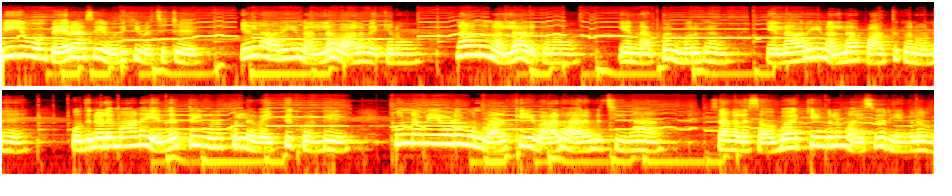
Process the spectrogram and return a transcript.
நீயும் உன் பேராசையை ஒதுக்கி வச்சுட்டு எல்லாரையும் நல்லா வாழ வைக்கணும். நானும் நல்லா இருக்கணும். என் அப்பன் முருகன் எல்லாரையும் நல்லா பார்த்துக்கணும்னு பொதுநலமான எண்ணத்தை உனக்குள்ளே வைத்துக்கொண்டு புன்னகையோட உன் வாழ்க்கையை வாழ ஆரம்பிச்சின்னா சகல சௌபாக்கியங்களும் ஐஸ்வர்யங்களும்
